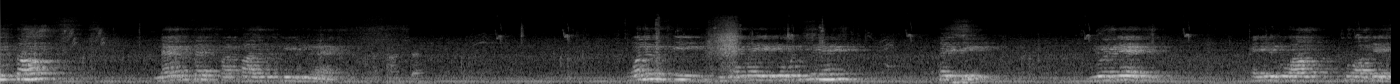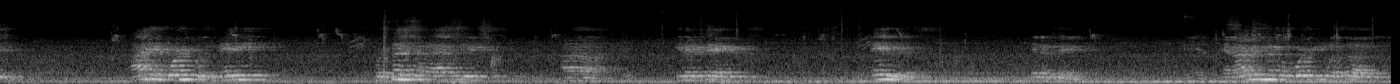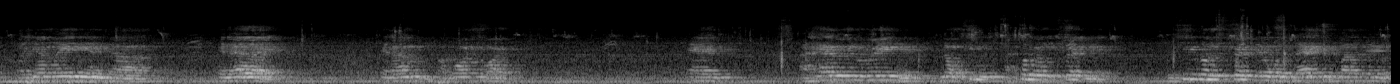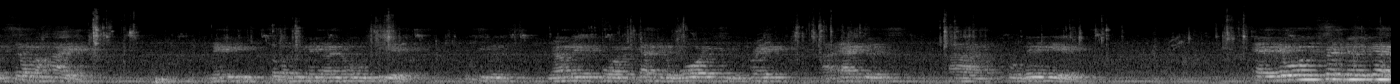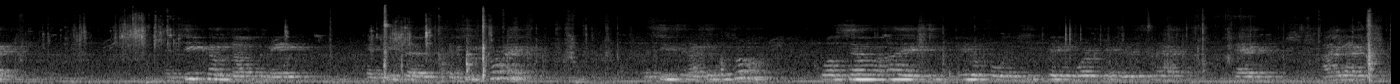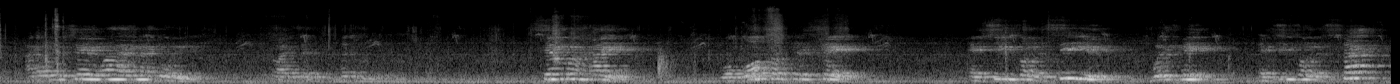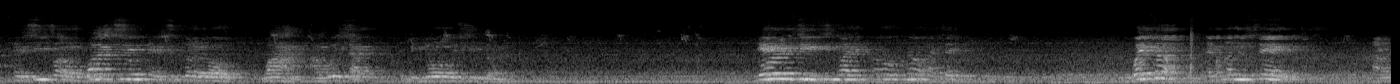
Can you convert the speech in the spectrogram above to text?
positive thoughts manifest my positive feelings and actions. One of the, you know, they get what name? Fishing.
